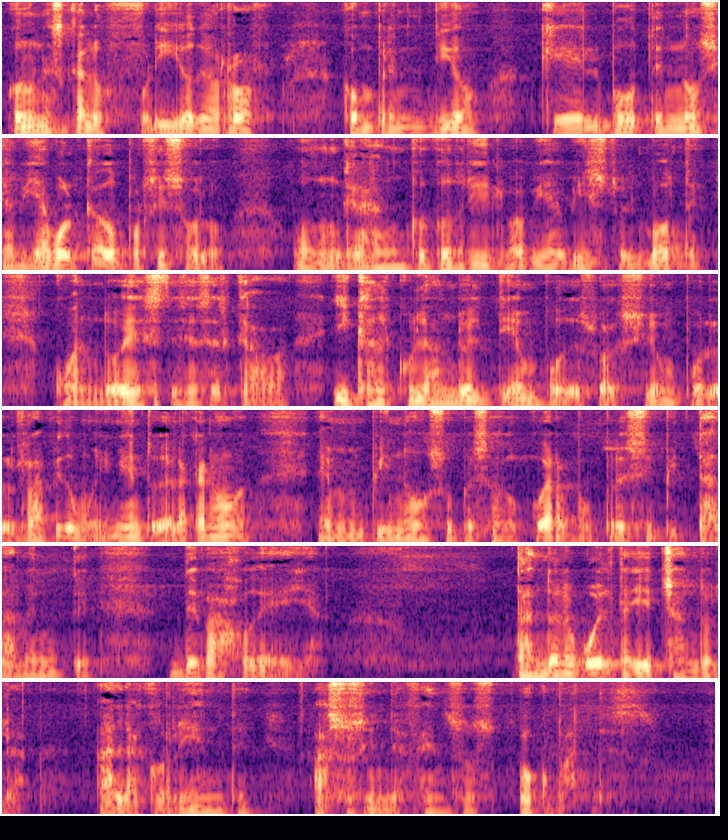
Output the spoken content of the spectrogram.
Con un escalofrío de horror comprendió que el bote no se había volcado por sí solo. Un gran cocodrilo había visto el bote cuando éste se acercaba y calculando el tiempo de su acción por el rápido movimiento de la canoa, empinó su pesado cuerpo precipitadamente debajo de ella, dándole vuelta y echándola a la corriente a sus indefensos ocupantes.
